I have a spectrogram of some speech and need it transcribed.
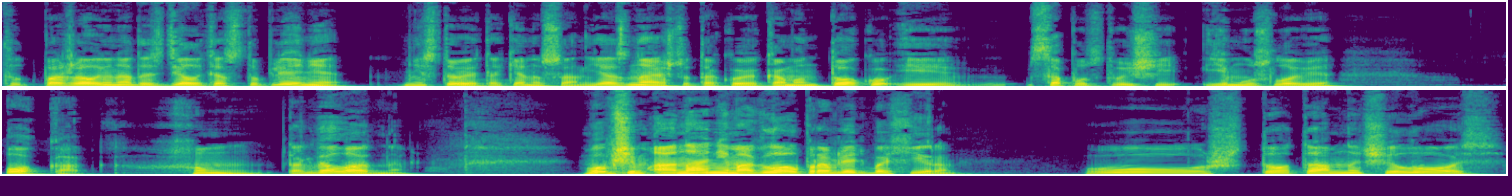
Тут, пожалуй, надо сделать отступление. Не стоит, Акену-сан. Я знаю, что такое Камонтоку и сопутствующие ему условия. О как! Хм, тогда ладно. В общем, она не могла управлять Бахиром. О, что там началось?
